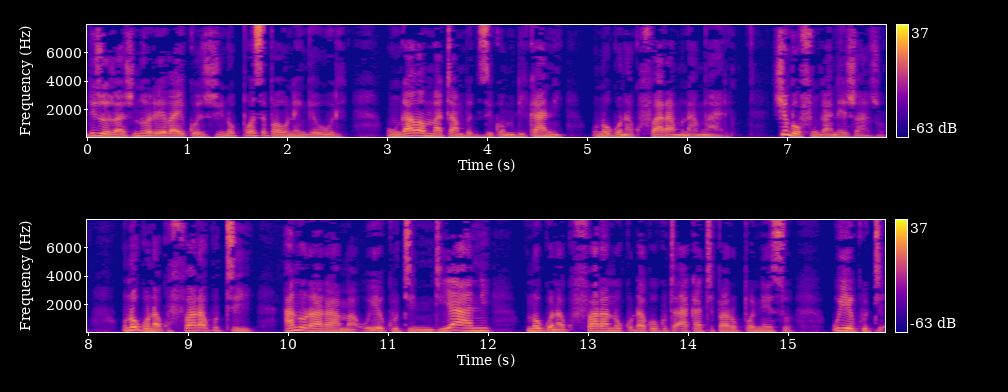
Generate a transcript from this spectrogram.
Ndizvo zvazvinoreva iko zvino pose paunenge uri. Ungava mumatambudziko mudikani unogona kufara muna mwari. Chimbofunga nezvazvo. Unogona kufara kuti anorarama uye kuti ndiani unogona kufara nokuda kwokuti akatipa ruponeso uye kuti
